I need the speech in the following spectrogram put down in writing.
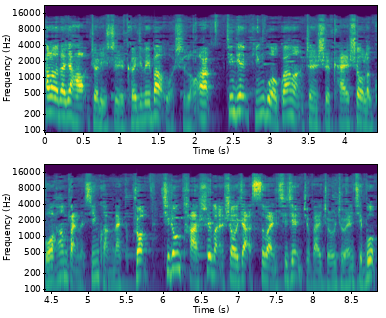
Hello，大家好，这里是科技微报，我是龙二。今天苹果官网正式开售了国行版的新款 Mac Pro，其中塔式版售价四万七千九百九十九元起步，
